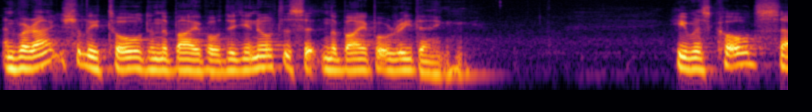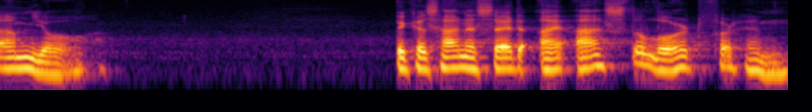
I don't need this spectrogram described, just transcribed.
And we're actually told in the Bible, did you notice it in the Bible reading? He was called Samuel because Hannah said, I asked the Lord for him.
